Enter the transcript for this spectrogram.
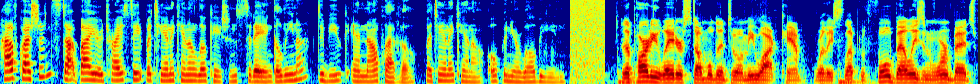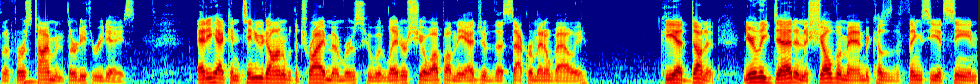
Have questions? Stop by your tri state Botanicana locations today in Galena, Dubuque, and now Platteville. Botanicana, open your well being. The party later stumbled into a Miwok camp where they slept with full bellies and warm beds for the first time in 33 days. Eddy had continued on with the tribe members who would later show up on the edge of the Sacramento Valley. He had done it. Nearly dead and a shell of a man because of the things he had seen,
